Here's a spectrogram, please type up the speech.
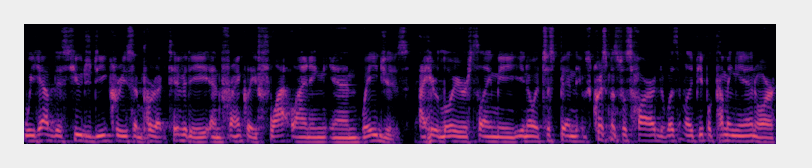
we have this huge decrease in productivity and frankly flatlining in wages. I hear lawyers telling me, you know, it's just been, it was Christmas was hard. There wasn't really people coming in, or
